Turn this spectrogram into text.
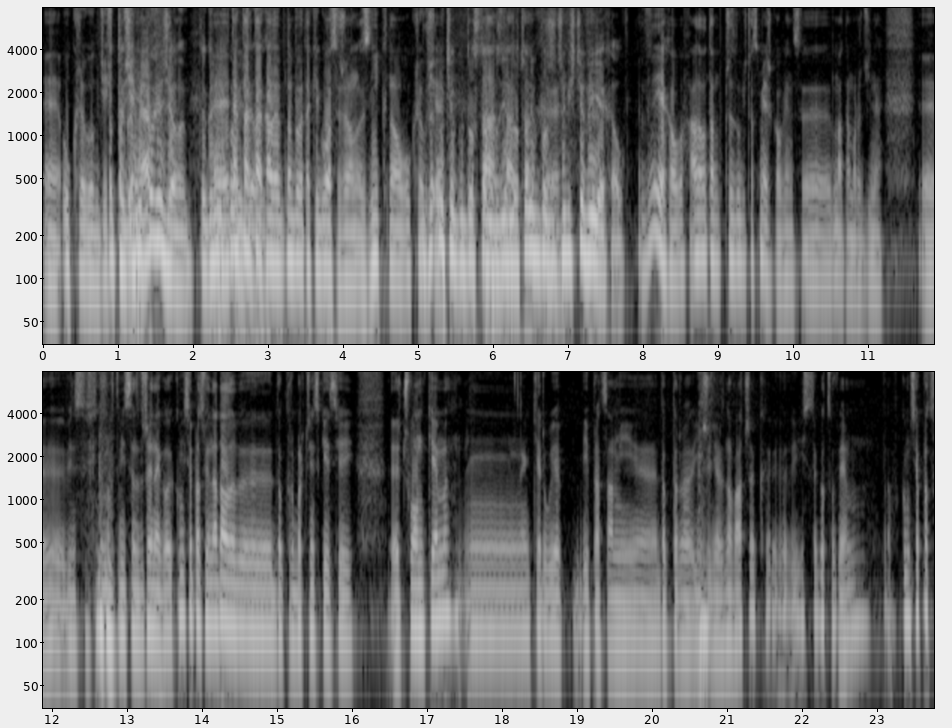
e, ukrył gdzieś O, w tego nie powiedziałem. Tego nie E, tak, powiedziałem. tak, tak, ale no, były takie głosy, że on zniknął, ukrył Że się. uciekł do Stanów Tak, tak, Zjednoczonych, tak. bo E, rzeczywiście wyjechał. Wyjechał, ale on tam przez długi czas mieszkał, więc y, ma tam rodzinę, y, więc nie ma w tym nic nadzwyczajnego. Komisja pracuje nadal, y, doktor Barczyński jest jej y, członkiem, y, kieruje jej pracami y, doktor inżynier Nowaczek y, i z tego co wiem, komisja pracuje.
